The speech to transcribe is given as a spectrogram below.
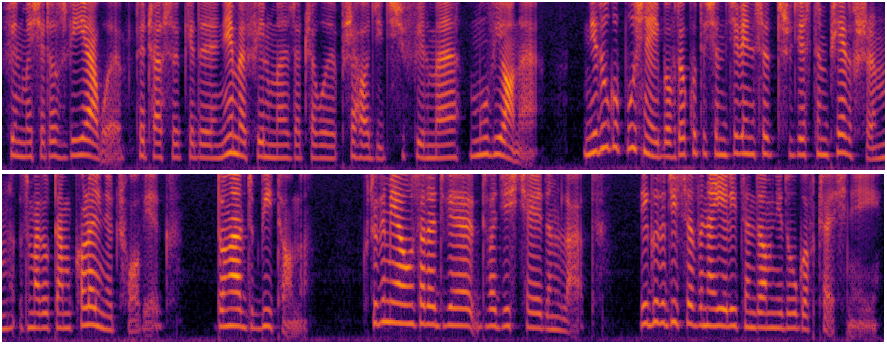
filmy się rozwijały, te czasy, kiedy nieme filmy zaczęły przechodzić w filmy mówione. Niedługo później, bo w roku 1931 zmarł tam kolejny człowiek, Donald Beaton, który miał zaledwie 21 lat. Jego rodzice wynajęli ten dom niedługo wcześniej.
